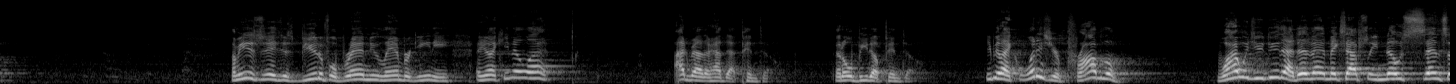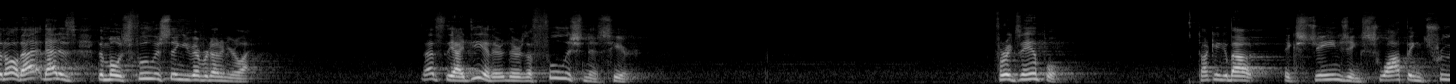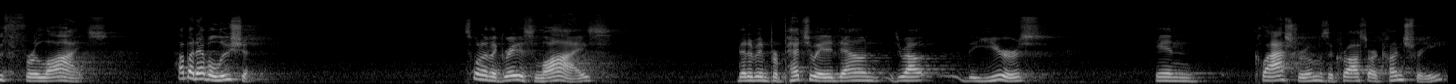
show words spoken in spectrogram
I mean, it's this beautiful, brand new Lamborghini, and you're like, you know what? I'd rather have that Pinto, that old beat up Pinto. You'd be like, what is your problem? Why would you do that? That makes absolutely no sense at all. That, that is the most foolish thing you've ever done in your life. That's the idea. There, there's a foolishness here. For example, talking about exchanging, swapping truth for lies. How about evolution? It's one of the greatest lies that have been perpetuated down throughout the years in classrooms across our country.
